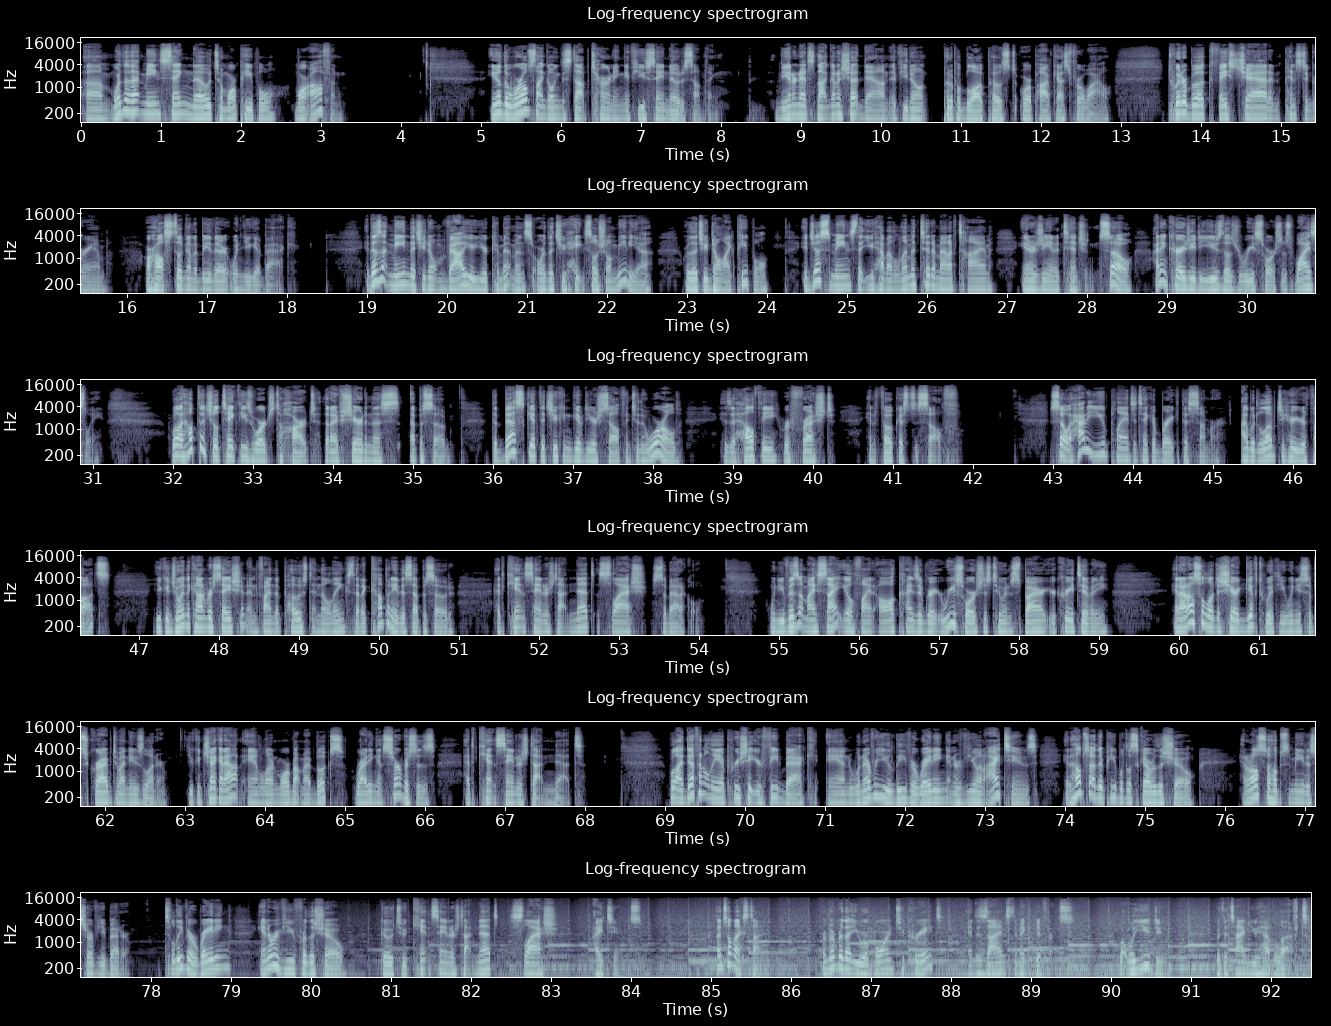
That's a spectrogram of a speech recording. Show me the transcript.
um, whether that means saying no to more people more often. You know, the world's not going to stop turning if you say no to something. The internet's not going to shut down if you don't put up a blog post or a podcast for a while. Twitter book, Face Chat, and Pinstagram are all still going to be there when you get back. It doesn't mean that you don't value your commitments or that you hate social media or that you don't like people. It just means that you have a limited amount of time, energy, and attention. So I'd encourage you to use those resources wisely. Well, I hope that you'll take these words to heart that I've shared in this episode. The best gift that you can give to yourself and to the world is a healthy, refreshed, and focused self. So, how do you plan to take a break this summer? I would love to hear your thoughts. You can join the conversation and find the post and the links that accompany this episode at kentsanders.net slash sabbatical. When you visit my site, you'll find all kinds of great resources to inspire your creativity. And I'd also love to share a gift with you when you subscribe to my newsletter. You can check it out and learn more about my books, writing, and services at kentsanders.net. Well, I definitely appreciate your feedback, and whenever you leave a rating and review on iTunes, it helps other people discover the show, and it also helps me to serve you better. To leave a rating and a review for the show, go to kentsanders.net slash iTunes. Until next time, remember that you were born to create and designed to make a difference. What will you do with the time you have left?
